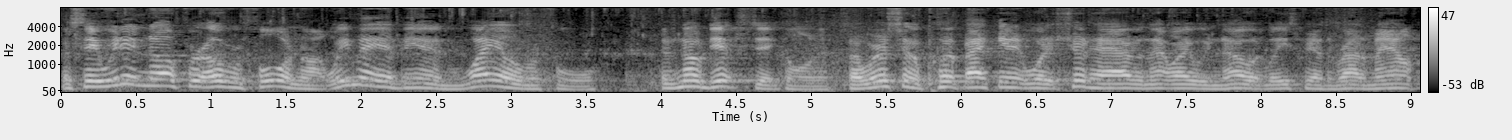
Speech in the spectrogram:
But see, we didn't know if we're over full or not. We may have been way over full. There's no dipstick on it. So we're just gonna put back in it what it should have, and that way we know at least we have the right amount.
